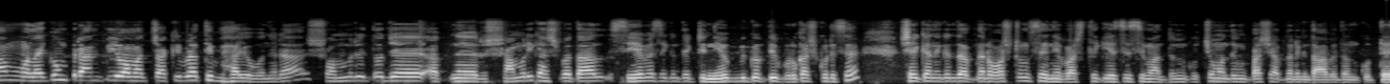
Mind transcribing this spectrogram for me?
আলাইকুম প্রাণপ্রিয় আমার চাকরিপ্রার্থী ভাই ও বোনেরা। সম্মিলিত যে আপনার সামরিক হাসপাতাল সিএমএস এ কিন্তু একটি নিয়োগ বিজ্ঞপ্তি প্রকাশ করেছে। সেইখানে কিন্তু আপনারা অষ্টম শ্রেণি পাশ থেকে এসএসসি মাধ্যমিক, উচ্চ মাধ্যমিক পাশে আপনারা কিন্তু আবেদন করতে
